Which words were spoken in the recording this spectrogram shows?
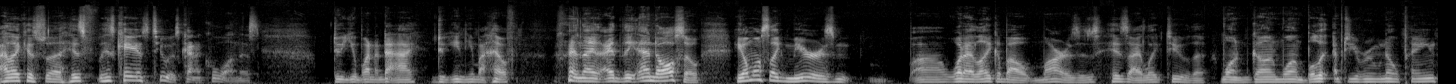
I like his uh, his his cadence too. Is kind of cool on this. Do you want to die? Do you need my help? And I, at the end also, he almost like mirrors uh, what I like about Mars. Is his I like too. The one gun, one bullet, empty room, no pain.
